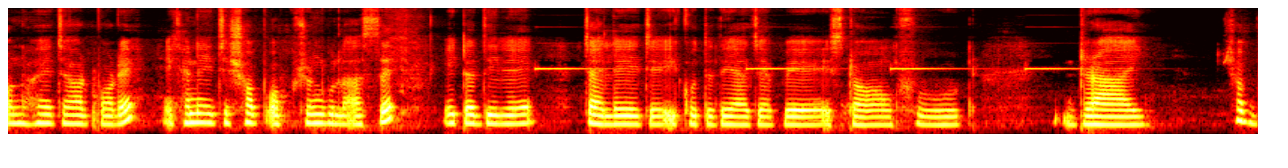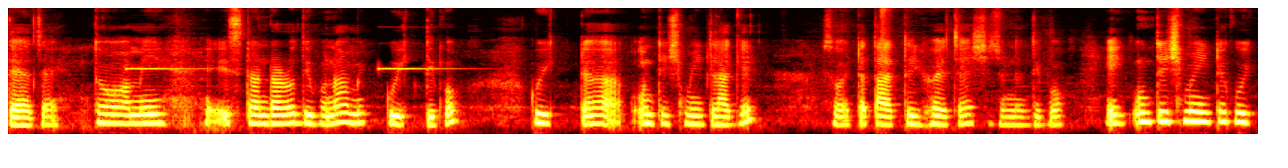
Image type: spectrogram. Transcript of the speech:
অন হয়ে যাওয়ার পরে এখানে এই যে সব অপশনগুলো আছে, এটা দিলে চাইলে যে ইকোতে দেওয়া যাবে স্ট্রং ফুড ড্রাই সব দেওয়া যায়। তো আমি স্ট্যান্ডার্ডও দিব না, আমি কুইক দিব। কুইকটা উনত্রিশ মিনিট লাগে। সো এটা তাড়াতাড়ি হয়ে যায়, সেজন্য দিব। এই উনত্রিশ মিনিটে কুইক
